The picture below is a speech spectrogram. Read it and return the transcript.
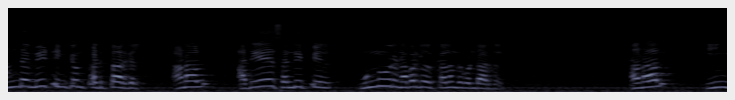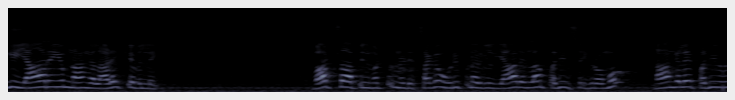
அந்த மீட்டிங்க்கும் தடுத்தார்கள். ஆனால் அதே சந்திப்பில் முன்னூறு நபர்கள் கலந்து கொண்டார்கள். ஆனால் இங்கு யாரையும் நாங்கள் அழைக்கவில்லை. வாட்ஸ்அப்பில் மட்டும் என்னுடைய சக உறுப்பினர்கள் யாரெல்லாம் பதிவு செய்கிறோமோ நாங்களே பதிவு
